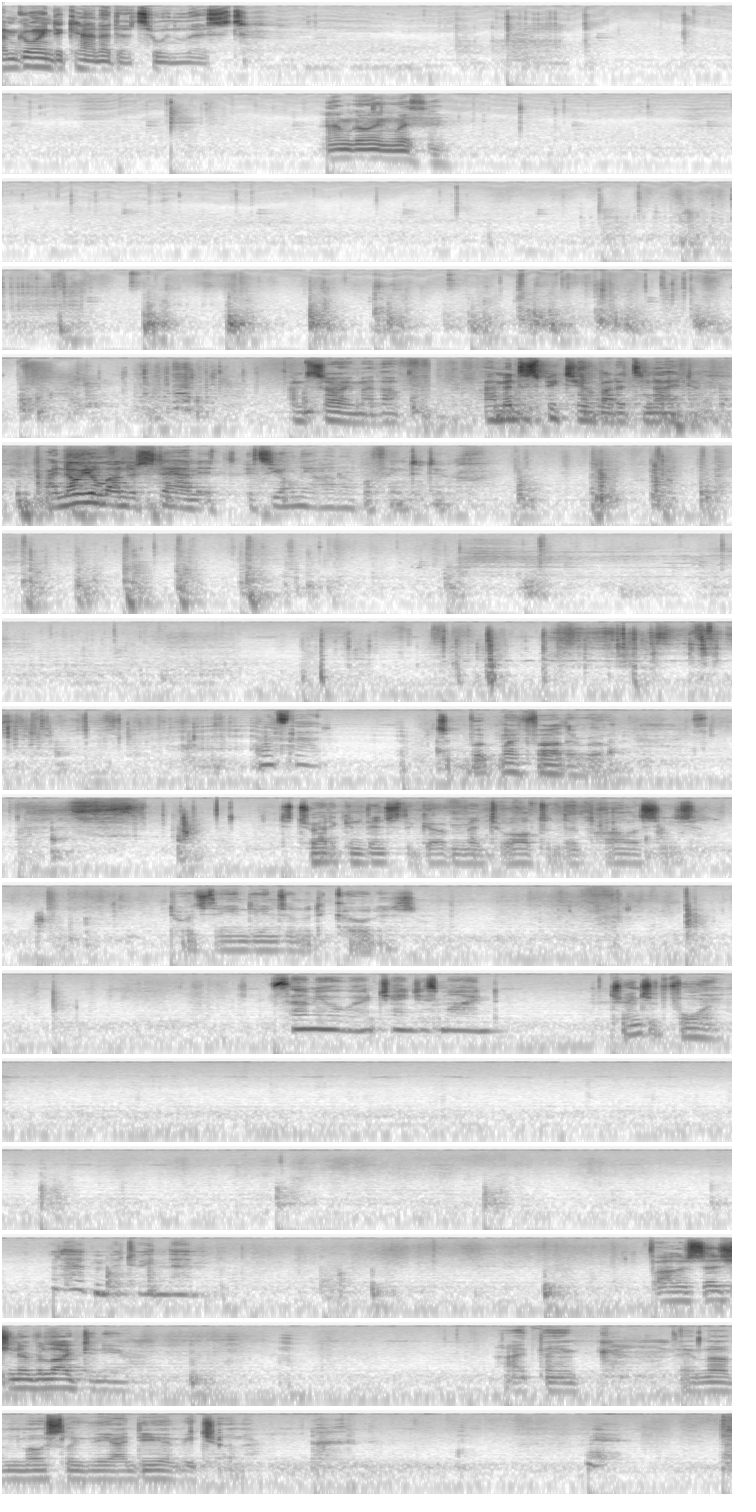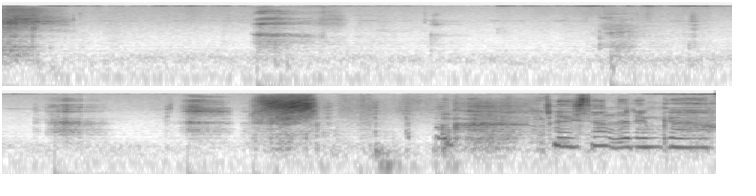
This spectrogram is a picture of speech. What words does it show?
I'm going to Canada to enlist. I'm going with him. I'm sorry, my love. I meant to speak to you about it tonight. I know you'll understand. It, it's the only honorable thing to do. What's that? It's a book my father wrote. To try to convince the government to alter their policies towards the Indians and the Dakotas. Samuel won't change his mind. Change it for him. What happened between Father says she never liked him here. I think they loved mostly the idea of each other. Please don't let him go.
